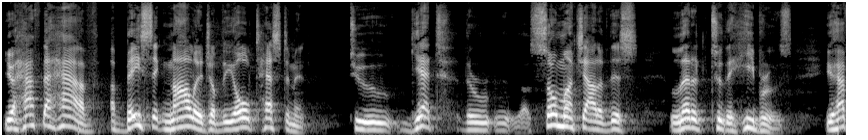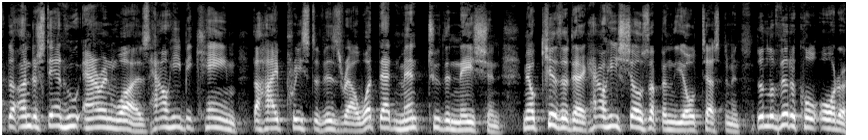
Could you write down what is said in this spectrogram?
You have to have a basic knowledge of the Old Testament to get the, so much out of this letter to the Hebrews. You have to understand who Aaron was, how he became the high priest of Israel, what that meant to the nation. Melchizedek, how he shows up in the Old Testament, the Levitical order,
